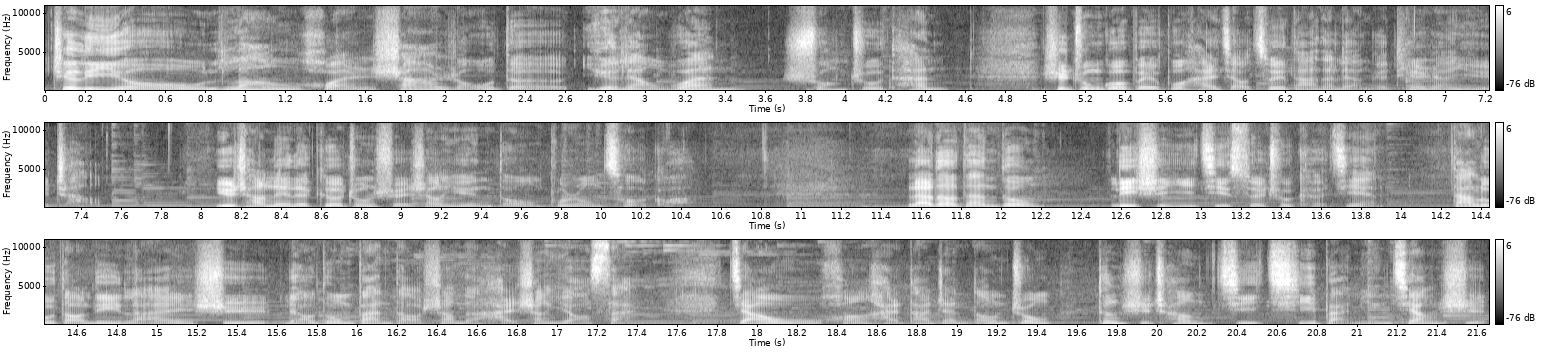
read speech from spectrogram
这里有浪缓沙柔的月亮湾、双珠滩，是中国北部海角最大的两个天然浴场。浴场内的各种水上运动不容错过。来到丹东，历史遗迹随处可见。大陆岛历来是辽东半岛上的海上要塞。甲午黄海大战当中，邓世昌及七百名将士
